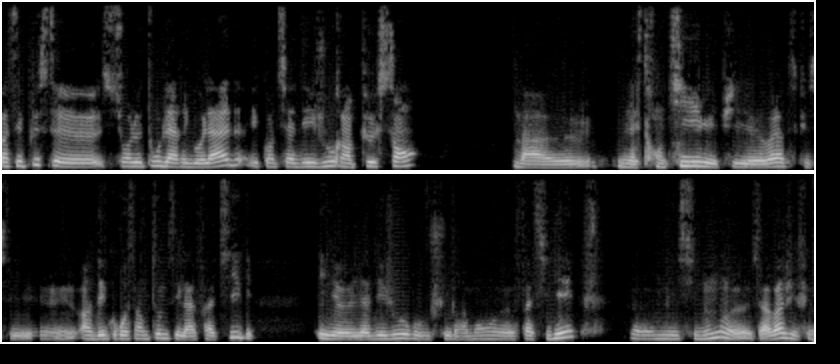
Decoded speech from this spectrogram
Enfin, c'est plus euh, sur le ton de la rigolade. Et quand il y a des jours un peu sans, bah, euh, me laisse tranquille. Et puis euh, voilà, parce que c'est euh, un des gros symptômes, c'est la fatigue. Et il y a des jours où je suis vraiment fatiguée. Mais sinon, ça va, j'ai fait,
